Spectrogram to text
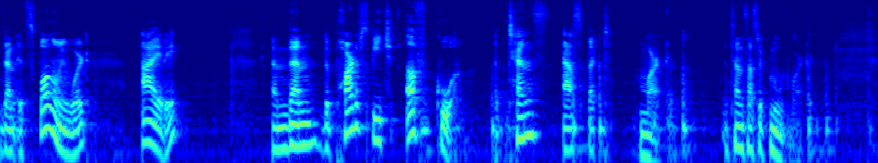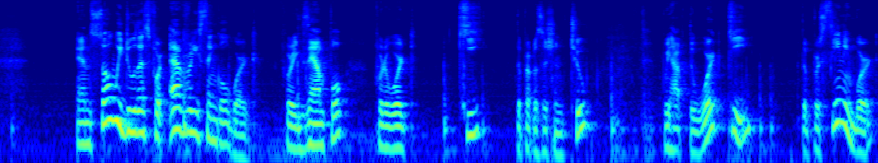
then its following word, aere, and then the part of speech of kua, a tense aspect marker, a tense aspect mood marker. And so we do this for every single word. For example, for the word ki, the preposition to, we have the word ki the preceding word,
